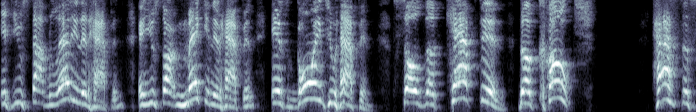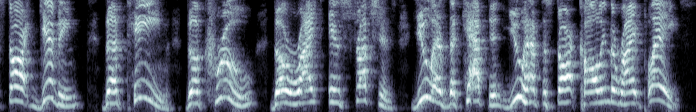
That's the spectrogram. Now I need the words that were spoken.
if you stop letting it happen and you start making it happen, it's going to happen. So, the captain, the coach, has to start giving the team, the crew, the right instructions. You, as the captain, you have to start calling the right plays.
